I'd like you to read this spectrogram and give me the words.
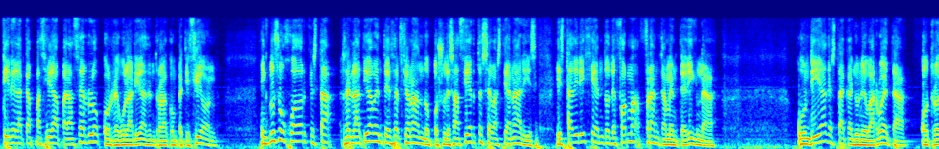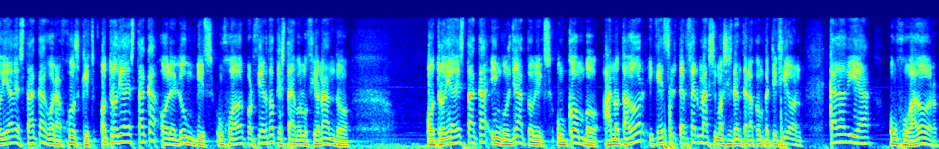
tiene la capacidad para hacerlo con regularidad dentro de la competición. Incluso un jugador que está relativamente decepcionando por su desacierto es Sebastián Aris y está dirigiendo de forma francamente digna. Un día destaca Junior Barrueta, otro día destaca Goran Huskic, otro día destaca Ole Lumbis, un jugador por cierto que está evolucionando. Otro día destaca Ingus Jakovic, un combo anotador y que es el tercer máximo asistente de la competición. Cada día un jugador.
